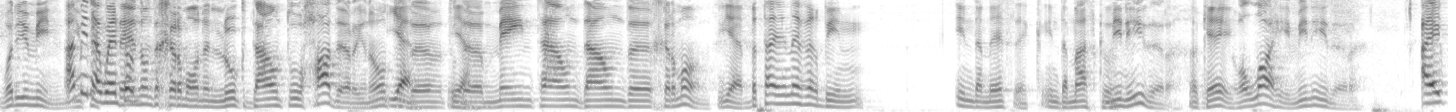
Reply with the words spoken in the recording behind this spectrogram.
What do you mean? I you mean, I went stand on- on the Hermon and look down to Hadar, you know, to Yeah, the to yeah. the main town down the Hermon. Yeah, but I never been in Damascus. In Damascus. Me neither. Okay. Wallahi, me neither. I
